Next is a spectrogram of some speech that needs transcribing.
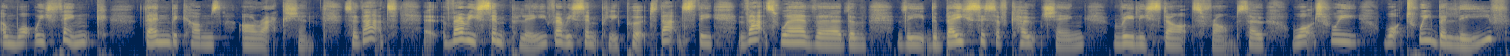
And what we think then becomes our action. So that uh, very simply, very simply put, that's the that's where the the the the basis of coaching really starts from. So what we what we believe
